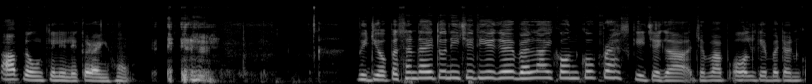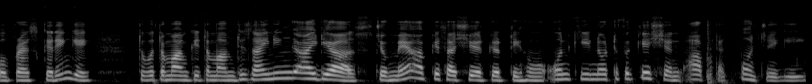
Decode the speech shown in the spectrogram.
आप लोगों के लिए लेकर आई हूँ। वीडियो पसंद आए तो नीचे दिए गए बेल आइकॉन को प्रेस कीजिएगा। जब आप ऑल के बटन को प्रेस करेंगे तो वो तमाम की तमाम डिज़ाइनिंग आइडियाज़ जो मैं आपके साथ शेयर करती हूँ, उनकी नोटिफिकेशन आप तक पहुँचेगी।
